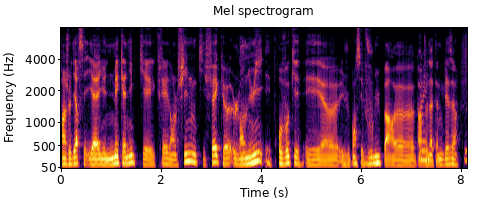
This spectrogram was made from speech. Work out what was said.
Enfin, je veux dire, c'est- il y a une mécanique qui est créée dans le film qui fait que l'ennui est provoqué et, euh, et je pense est voulu par, euh, par Oui. Jonathan Glazer. Mm.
